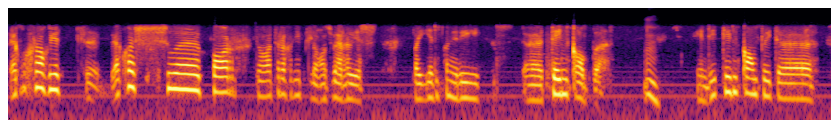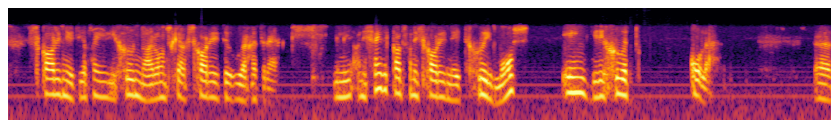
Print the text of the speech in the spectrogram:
ek wil graag weet eh, ek was so 'n paar dae terug in die Plaasberg gewees by een van hierdie uh tentkampe. Mm. En die tentkamp het 'n uh, skarinet, een van die groen nylon skarinette oorgetrek. En die, aan die suidekant van die skarinet groei mos en hierdie groot kolle. Uh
